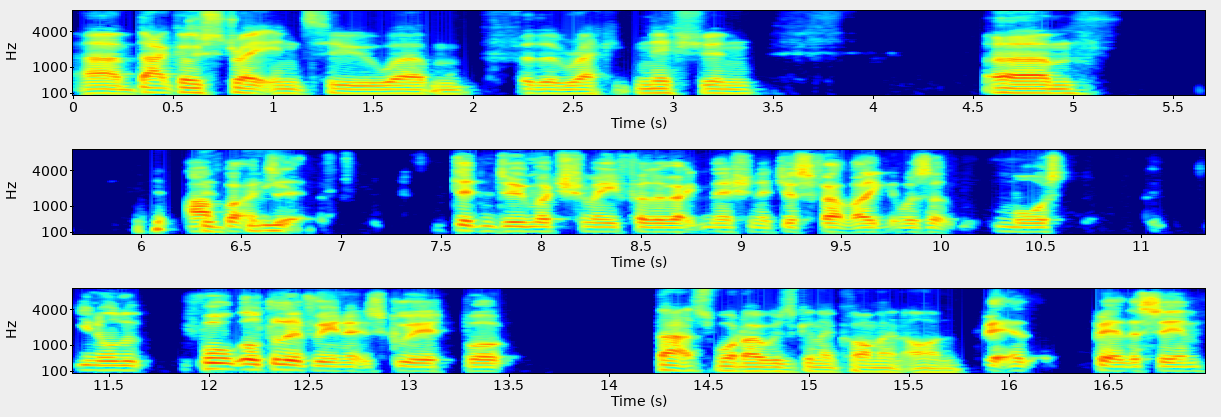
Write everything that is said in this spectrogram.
Uh, that goes straight into um, for the recognition. Um, I've got the, didn't do much for me for the recognition. It just felt like it was a most, you know, the vocal delivery in it is great, but that's what I was going to comment on. Bit, bit of the same.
